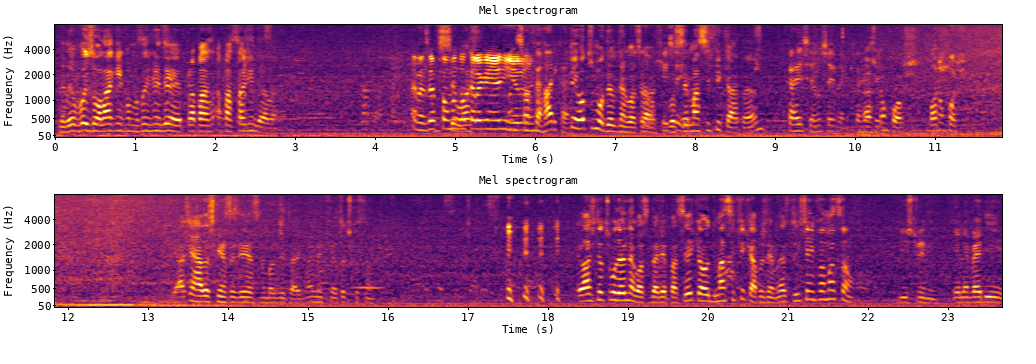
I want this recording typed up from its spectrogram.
Entendeu? Eu vou isolar aqui a informação e vender pra, a passagem dela. É, mas é a forma do acho. cara ganhar dinheiro, a né? Ferrari, cara? Tem outros modelos de negócio, eu Não, acho. isso Você aí? massificar, tá vendo? Carro é esse? Eu não sei, velho. Que carro é Acho que é um Porsche. Não posso. Eu acho errado as crianças irem assim no banco de trás, mas enfim, é outra discussão. eu acho que tem outros modelos de negócio que daria pra ser, que é o de massificar, por exemplo. Netflix tem informação de streaming. Ele, ao invés de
